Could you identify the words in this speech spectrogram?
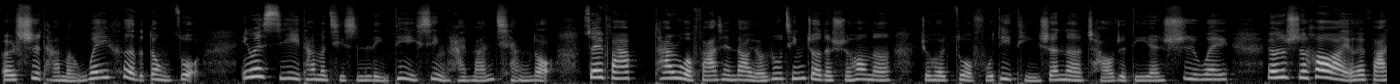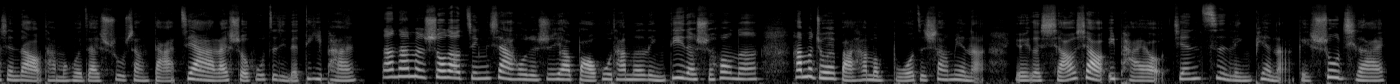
而是他们威吓的动作，因为蜥蜴它们其实领地性还蛮强的，所以发它如果发现到有入侵者的时候呢，就会做伏地挺身呢，朝着敌人示威。有的时候啊，也会发现到他们会在树上打架来守护自己的地盘。当他们受到惊吓，或者是要保护他们领地的时候呢，他们就会把他们脖子上面呢有一个小小一排哦尖刺鳞片呐给竖起来。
